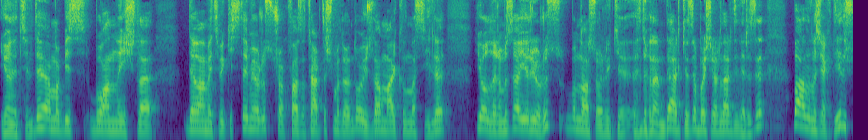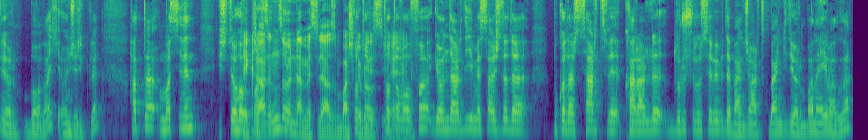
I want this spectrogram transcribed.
yönetildi ama biz bu anlayışla devam etmek istemiyoruz. Çok fazla tartışma döndü. O yüzden Michael Massey ile yollarımızı ayırıyoruz. Bundan sonraki dönemde herkese başarılar dilerize bağlanacak diye düşünüyorum bu olay öncelikle. Hatta Massey'nin işte o tekrarının da önlenmesi lazım başka Toto, birisiyle. Toto yani. Wolff'a gönderdiği mesajda da bu kadar sert ve kararlı duruşunun sebebi de bence artık ben gidiyorum bana eyvallah.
